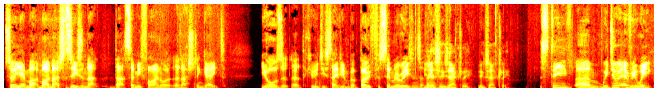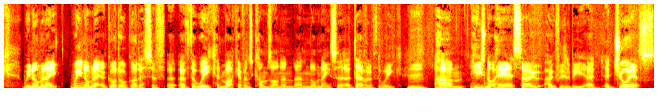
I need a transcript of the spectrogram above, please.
so, yeah, my, my match of the season, that, that semi final at, at Ashton Gate, yours at, at the Community Stadium, but both for similar reasons, I think. Yes, exactly. Exactly. Steve, um, we do it every week. We nominate we nominate a god or goddess of of the week, and Mark Evans comes on and, and nominates a, a devil of the week. Um, he's not here, so hopefully it'll be a, a joyous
